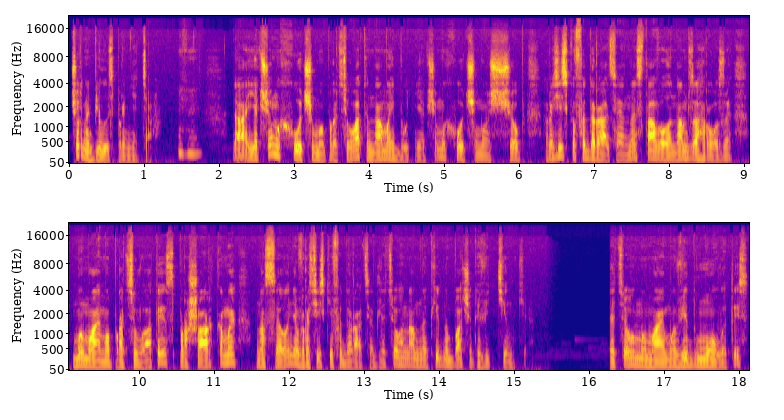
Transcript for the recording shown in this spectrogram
чорно-біле сприйняття. Мгм. Да, якщо ми хочемо працювати на майбутнє, якщо ми хочемо, щоб Російська Федерація не ставила нам загрози, ми маємо працювати з прошарками населення в Російській Федерації. Для цього нам необхідно бачити відтінки. Для цього ми маємо відмовитись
